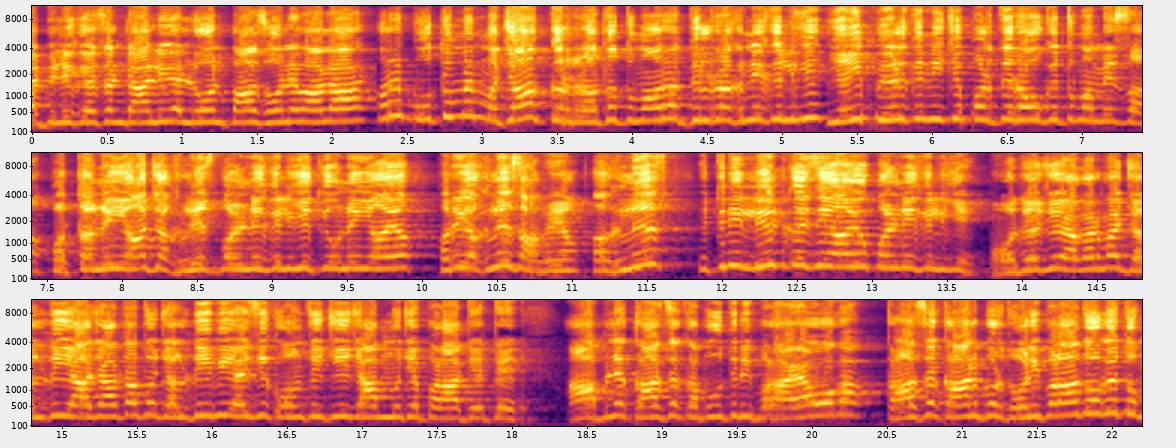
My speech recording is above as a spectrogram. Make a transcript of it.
एप्लीकेशन डाली है लोन पास होने वाला है। अरे, वो तो मैं मज़ाक कर रहा था तुम्हारा दिल रखने के लिए। यही पेड़ के नीचे पढ़ते रहोगे तुम हमेशा। पता नहीं आज अखिलेश पढ़ने के लिए क्यों नहीं आया? अरे, अखिलेश आ गया। अखिलेश, इतनी लेट कैसे आए हो पढ़ने के लिए? मोदी जी, अगर मैं जल्दी आ जाता तो जल्दी भी ऐसी कौन सी चीज़ आप मुझे पढ़ा देते? आपने कहा से कबूतरी पढ़ाया होगा? कहा से कानपुर थोड़ी पढ़ा दोगे तुम?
